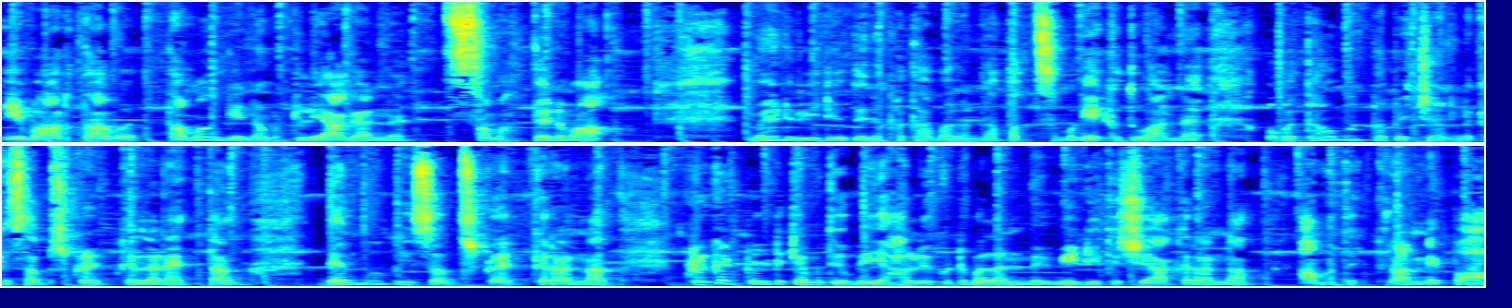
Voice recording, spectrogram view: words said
ඒ වාර්තාව තමන්ගේ නමට ලියාගන්න සමත්වෙනවා. මෙන් වීඩියෝ දෙන පතා බලන්න අපත් සමග එකතුවන්න ඔබ තවමත් අපේ චානලක සබස්ක්‍රයිබ් කල නැත්තං දැම්ම අපේ සබස්ක්‍රයිබ් කරන්නත් ක්‍රිකට්වලට කැමති ඔබේ හලුවෙකුට බලන්න මේ වීඩියකෂයා කරන්නත් අමතක් කරන්න එපා.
